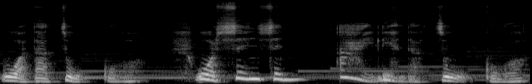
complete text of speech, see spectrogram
我的祖国，我深深爱恋的祖国。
